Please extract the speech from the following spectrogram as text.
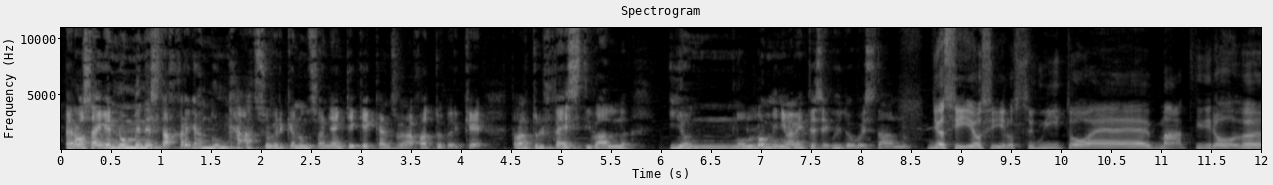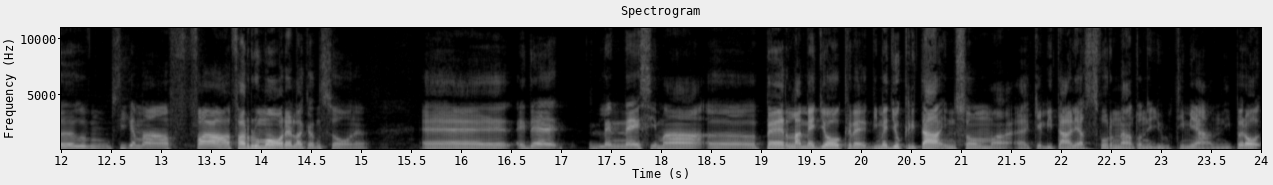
Però sai che non me ne sta fregando un cazzo perché non so neanche che canzone ha fatto perché tra l'altro il festival io non l'ho minimamente seguito quest'anno. Io sì, io sì, l'ho seguito, eh, ma ti dirò, eh, si chiama Fa, Fa rumore la canzone, eh, ed è l'ennesima eh, perla mediocre, di mediocrità, insomma, eh, che l'Italia ha sfornato negli ultimi anni, però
